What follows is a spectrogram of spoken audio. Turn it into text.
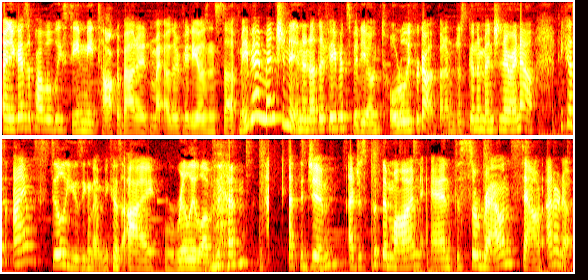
and you guys have probably seen me talk about it in my other videos and stuff. Maybe I mentioned it in another favorites video and totally forgot but I'm just gonna mention it right now because I'm still using them because I really love them at the gym. I just put them on and the surround sound, I don't know,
